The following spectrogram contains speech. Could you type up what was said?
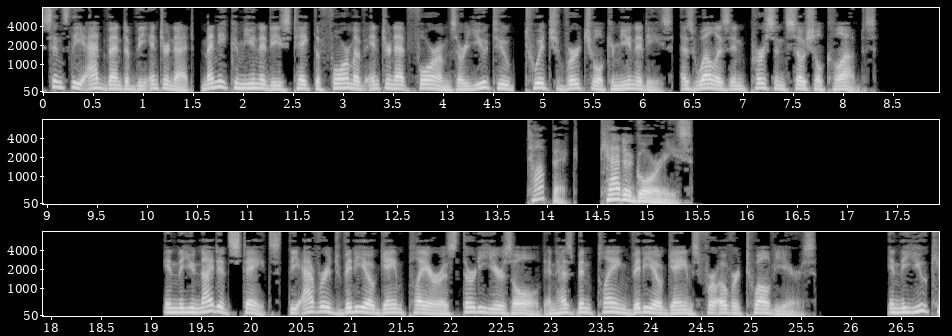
Since the advent of the Internet, many communities take the form of Internet forums or YouTube, Twitch virtual communities, as well as in-person social clubs. Categories In the United States, the average video game player is 30 years old and has been playing video games for over 12 years. In the UK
